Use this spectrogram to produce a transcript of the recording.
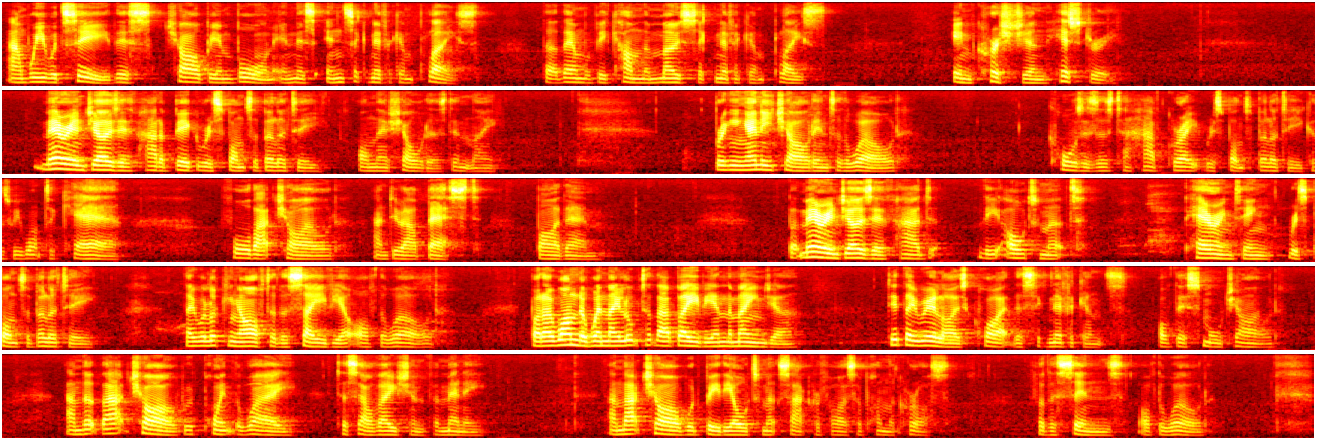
and we would see this child being born in this insignificant place that then would become the most significant place in Christian history. Mary and Joseph had a big responsibility on their shoulders, didn't they? Bringing any child into the world causes us to have great responsibility because we want to care for that child and do our best by them. But Mary and Joseph had the ultimate parenting responsibility. They were looking after the Saviour of the world. But I wonder when they looked at that baby in the manger, did they realize quite the significance of this small child? And that that child would point the way to salvation for many and that child would be the ultimate sacrifice upon the cross for the sins of the world.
